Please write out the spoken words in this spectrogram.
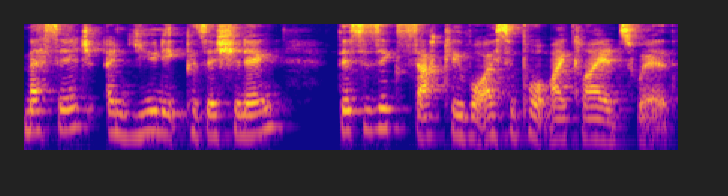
message and unique positioning, this is exactly what I support my clients with.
